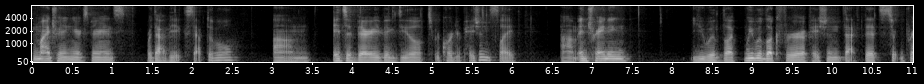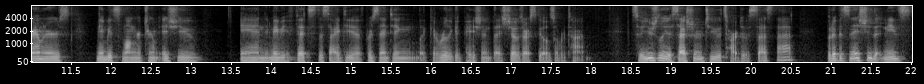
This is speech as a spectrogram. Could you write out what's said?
in my training or experience where that would be acceptable. Um, it's a very big deal to record your patients. Like um, in training, you would look, we would look for a patient that fits certain parameters maybe it's a longer term issue and maybe it fits this idea of presenting like a really good patient that shows our skills over time. So usually a session or two, it's hard to assess that. But if it's an issue that needs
